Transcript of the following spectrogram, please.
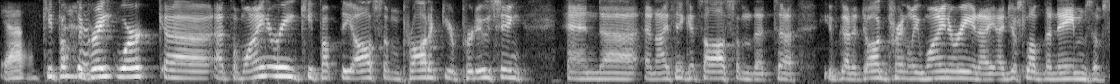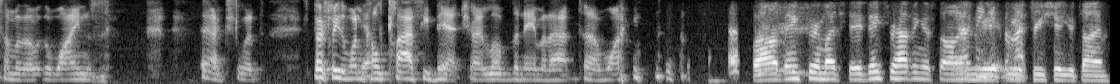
Yeah. Keep up the great work uh, at the winery. Keep up the awesome product you're producing. And uh, and I think it's awesome that uh, you've got a dog friendly winery. And I, I just love the names of some of the, the wines. Excellent. Especially the one Yeah. called Classy Bitch. I love the name of that uh, wine. Well, thanks very much, Dave. Thanks for having us on. Yeah, thank we, you so we much. appreciate your time.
